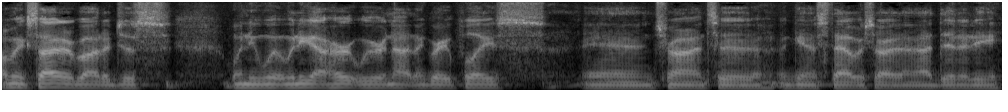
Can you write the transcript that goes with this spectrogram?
I'm excited about it. Just when he went, when he got hurt, we were not in a great place and trying to again establish our identity.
